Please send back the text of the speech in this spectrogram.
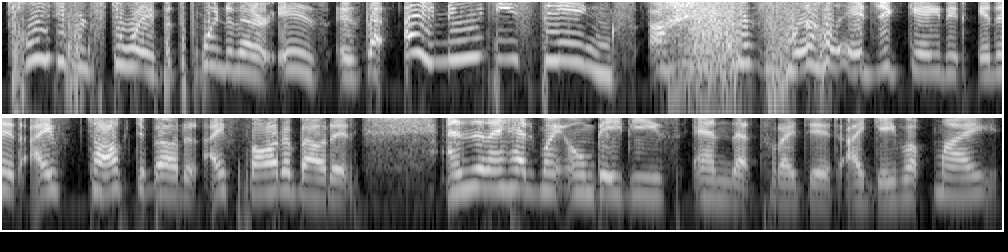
Totally different story but the point of the matter is is that i knew these things. I was well educated in it. I've talked about it. I thought about it. And then i had my own babies and that's what i did. I gave up my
